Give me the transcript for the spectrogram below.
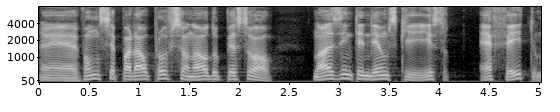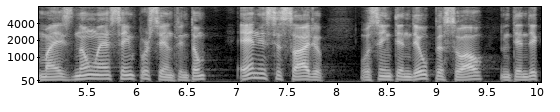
é, vamos separar o profissional do pessoal. Nós entendemos que isso é feito, mas não é 100%. Então, é necessário você entender o pessoal, entender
